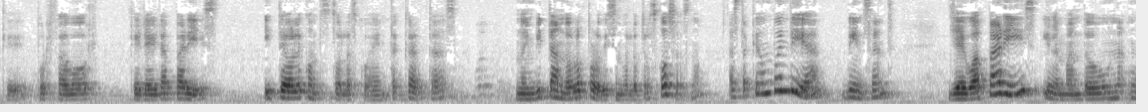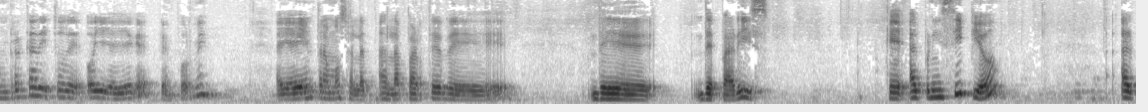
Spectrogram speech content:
que por favor quería ir a París y Teo le contestó las 40 cartas, no invitándolo, pero diciéndole otras cosas, ¿no? Hasta que un buen día, Vincent llegó a París y le mandó un recadito de, oye, ya llegué, ven por mí. Ahí, entramos a la, a la parte de, de, de, París, que al principio, al,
